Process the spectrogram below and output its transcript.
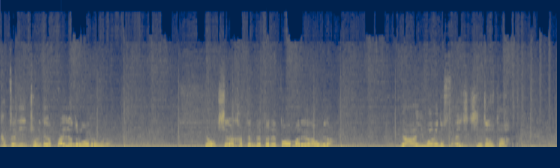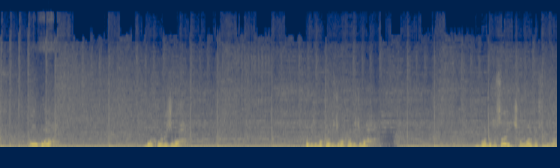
갑자기 초리대가 빨려 들어가더라고요. 역시나 같은 패턴에 또 한 마리가 나옵니다. 야 이번에도 사이즈 진짜 좋다. 어 뭐야? 뭐 걸리지마. 걸리지마 걸리지마 걸리지마. 이번에도 사이즈 정말 좋습니다.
